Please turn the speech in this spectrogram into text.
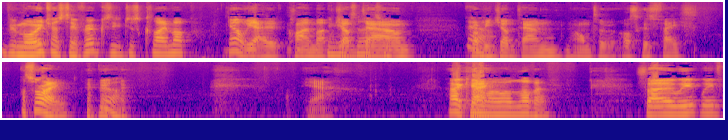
it'd be more interesting for him because he'd just climb up. Oh yeah, he'd climb up, And get jump to the next down, probably jump down onto Oscar's face. That's all right. Yeah, Yeah. Okay, Mal love it. so we, we've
